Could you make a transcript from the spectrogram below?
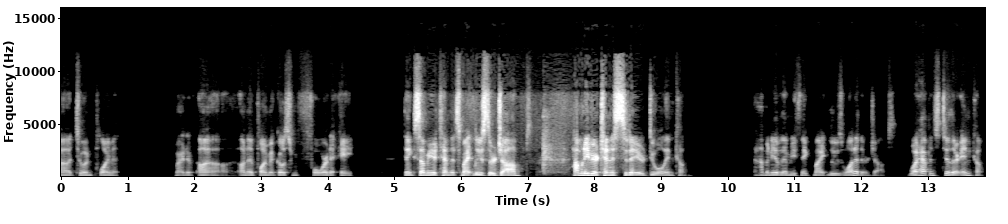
uh, to employment, right? If uh, unemployment goes from four to eight, think some of your tenants might lose their jobs. How many of your tenants today are dual income? How many of them you think might lose one of their jobs? What happens to their income?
